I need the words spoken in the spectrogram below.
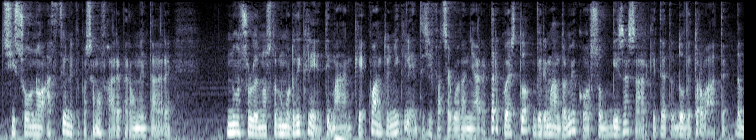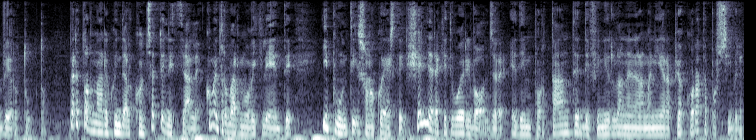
ci sono azioni che possiamo fare per aumentare non solo il nostro numero di clienti, ma anche quanto ogni cliente ci faccia guadagnare. Per questo vi rimando al mio corso Business Architect dove trovate davvero tutto. Per tornare quindi al concetto iniziale, come trovare nuovi clienti, i punti sono questi, scegliere a chi ti vuoi rivolgere ed è importante definirlo nella maniera più accurata possibile,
